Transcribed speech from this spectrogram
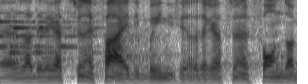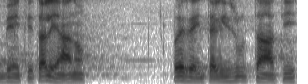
eh, la delegazione FAI di Brindisi, la delegazione del Fondo Ambiente Italiano, presenta i risultati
